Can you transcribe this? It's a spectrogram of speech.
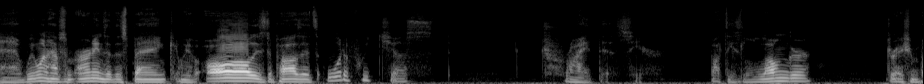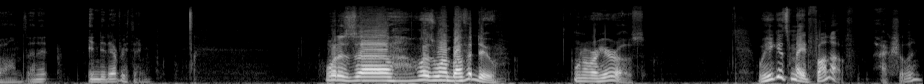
And we want to have some earnings at this bank, and we have all these deposits. What if we just tried this here? bought these longer duration bonds, and it ended everything. What does uh, what does Warren Buffett do? One of our heroes. Well, he gets made fun of. Actually,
